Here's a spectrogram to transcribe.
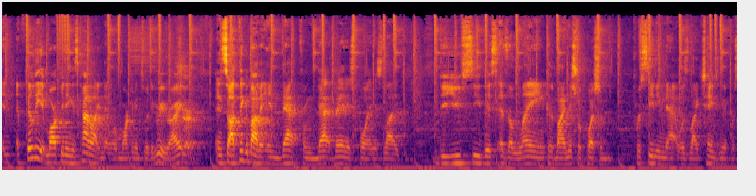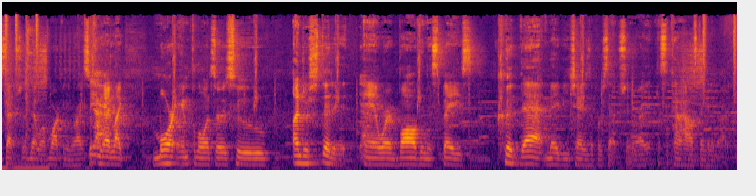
and affiliate marketing is kind of like network marketing to a degree, right? Sure. And so I think about it in that from that vantage point. It's like, do you see this as a lane? Because my initial question preceding that was like changing the perception of network marketing, right? So if Yeah. you had like more influencers who understood it Yeah. and were involved in the space, could that maybe change the perception, right? That's kind of how I was thinking about it.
